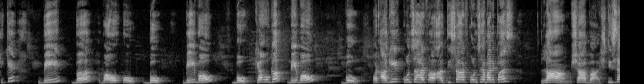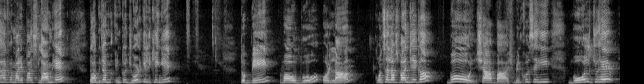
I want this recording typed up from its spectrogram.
ठीक है? बे, ब, वाओ, ओ, बो। बे, वाओ, बो। क्या होगा? बे, वाओ, बो। और आगे कौन सा हर्फ तीसरा हर्फ कौन सा है हमारे पास? लाम। शाबाश। तीसरा हर्फ हमारे पास लाम है। तो हम जब इनको जोड़ के लिखेंगे तो बे, वाओ, बो और लाम, कौन सा लफ्ज़ बन जाएगा? बोल, शाबाश। बिल्कुल सही। बोल जो है,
